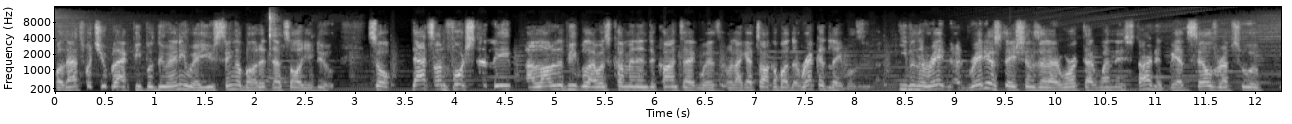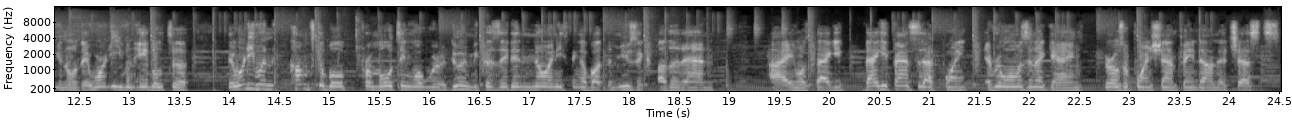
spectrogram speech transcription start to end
well, that's what you black people do anyway. You sing about it, that's all you do. So that's unfortunately a lot of the people I was coming into contact with, like I talk about the record labels, even, even the radio stations that I worked at when they started. We had sales reps who, you know, they weren't even able to they weren't even comfortable promoting what we were doing because they didn't know anything about the music other than it was baggy baggy pants at that point. Everyone was in a gang. Girls were pouring champagne down their chests,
